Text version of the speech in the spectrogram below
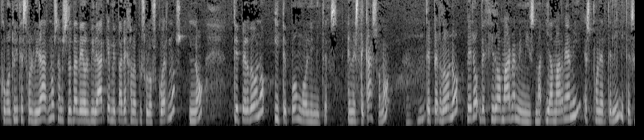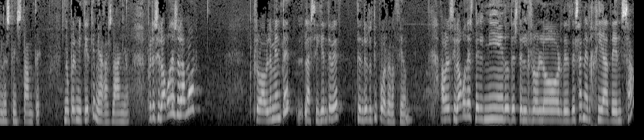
como tú dices, olvidar, ¿no? O sea, no se trata de olvidar que mi pareja me puso los cuernos, no. Te perdono y te pongo límites. En este caso, ¿no? Te perdono, pero decido amarme a mí misma. Y amarme a mí es ponerte límites en este instante. No permitir que me hagas daño. Pero si lo hago desde el amor, probablemente la siguiente vez tendré otro tipo de relación. Ahora, si lo hago desde el miedo, desde el dolor, desde esa energía densa,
